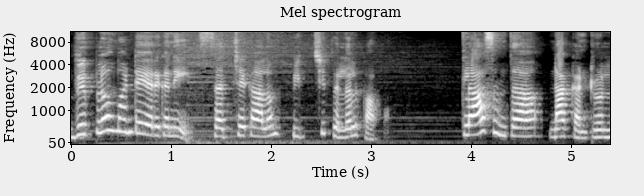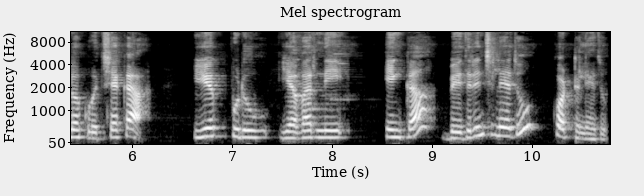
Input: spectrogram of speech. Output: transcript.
విప్లవం అంటే ఎరగని సత్యకాలం పిచ్చి పిల్లలు పాపం. క్లాస్ అంతా నా కంట్రోల్లోకి వచ్చాక ఎప్పుడు ఎవరిని ఇంకా బెదిరించలేదు కొట్టలేదు.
